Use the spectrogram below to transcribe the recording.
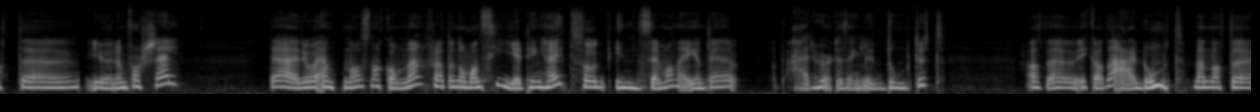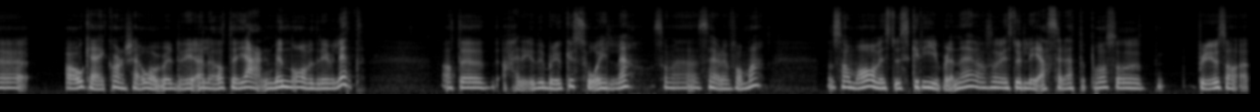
at uh, gjør en forskjell, det er jo enten å snakke om det, for når man sier ting høyt, så innser man egentlig at Det her hørtes egentlig dumt ut. At, uh, ikke at det er dumt, men at ah, OK, kanskje jeg overdriver Eller at hjernen min overdriver litt. At herregud, det blir jo ikke så ille som jeg ser det for meg. Samme også hvis du skriver det ned. altså Hvis du leser det etterpå, så blir det jo sånn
